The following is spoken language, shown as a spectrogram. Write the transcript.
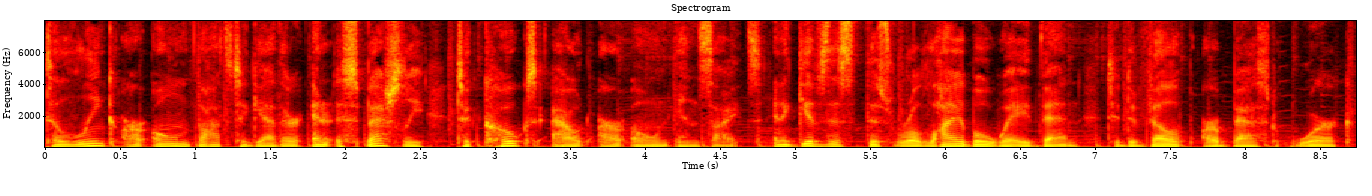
to link our own thoughts together, and especially to coax out our own insights. And it gives us this reliable way then to develop our best work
